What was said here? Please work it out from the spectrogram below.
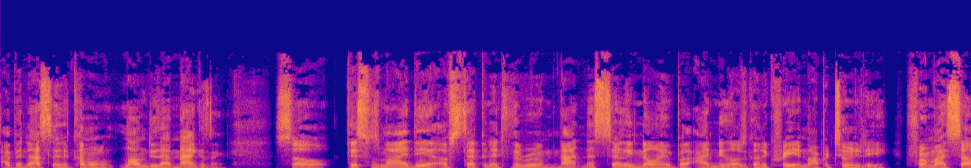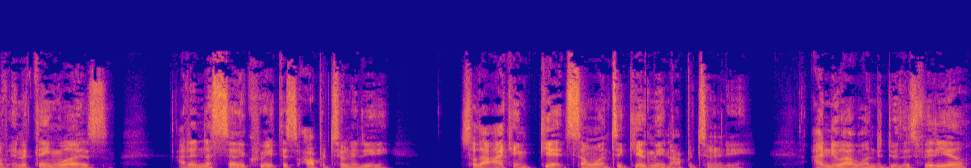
I've been asked to come along and do that magazine. So this was my idea of stepping into the room, not necessarily knowing, but I knew I was going to create an opportunity for myself. And the thing was, I didn't necessarily create this opportunity so that I can get someone to give me an opportunity. I knew I wanted to do this video.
